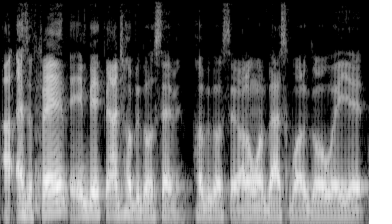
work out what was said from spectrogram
Uh, as a fan, an NBA fan, I just hope it goes seven. Hope it goes seven. I don't want basketball to go away yet.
